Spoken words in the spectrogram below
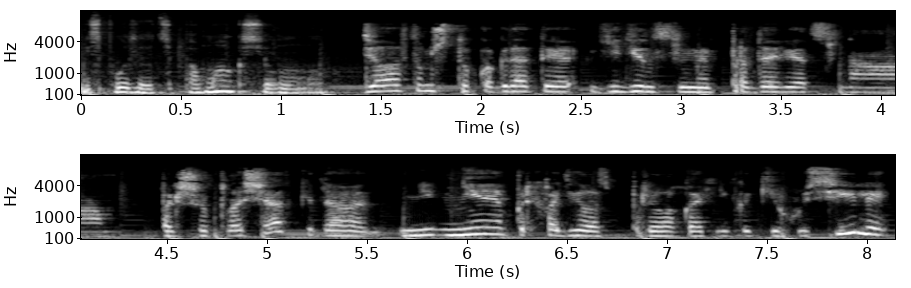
использовать по максимуму. Дело в том, что когда ты единственный продавец на большой площадке, да, не, не приходилось прилагать никаких усилий,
